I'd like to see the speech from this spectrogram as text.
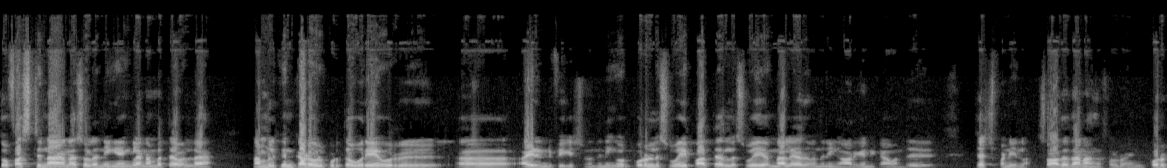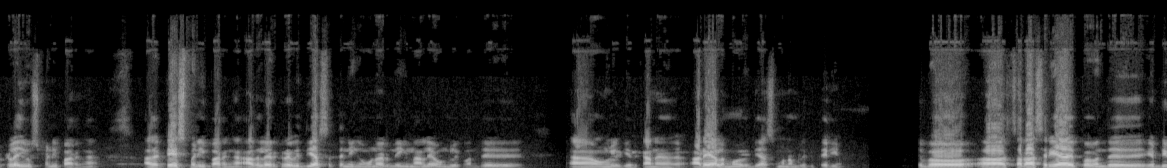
ஸோ ஃபஸ்ட்டு நான் என்ன சொல்கிறேன் நீங்கள் எங்களை நம்ப தேவையில்ல. நம்மளுக்குன்னு கடவுள் கொடுத்த ஒரே ஒரு uh, ஐடென்டிஃபிகேஷன் வந்து நீங்கள் ஒரு பொருள் சுவை பார்த்து அதில் சுவை இருந்தாலே அதை வந்து நீங்கள் ஆர்கானிக்காக வந்து ஜட்ஜ் பண்ணிடலாம். ஸோ அதை தான் நாங்கள் சொல்கிறோம் எங்கள் பொருட்களை யூஸ் பண்ணி பாருங்கள் அதை டேஸ்ட் பண்ணி பாருங்கள் அதில் இருக்கிற வித்தியாசத்தை நீங்கள் உணர்ந்தீங்கனாலே உங்களுக்கு வந்து உங்களுக்கு இதுக்கான அடையாளமும் வித்தியாசமும் நம்மளுக்கு தெரியும். இப்போ சராசரியாக இப்போ வந்து எப்படி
